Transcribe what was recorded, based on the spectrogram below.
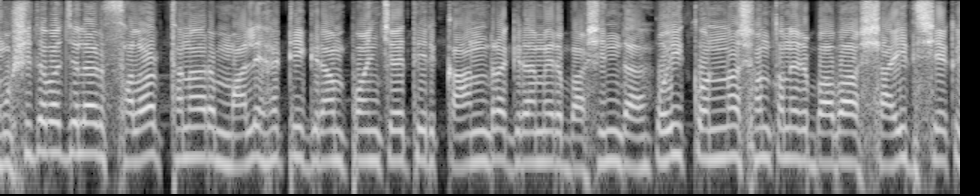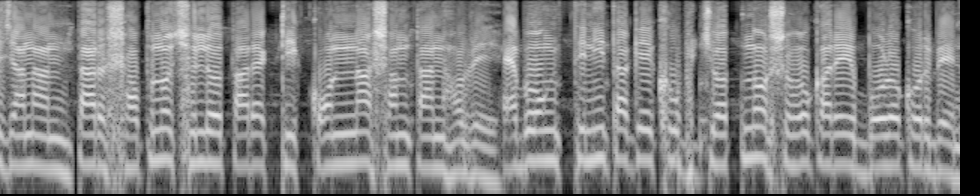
মুর্শিদাবাদ জেলার সালার থানার মালেহাটি গ্রাম পঞ্চায়েতের কানরা গ্রামের বাসিন্দা ওই কন্যা সন্তানের বাবা শাহিদ শেখ জানান, তার স্বপ্ন ছিল তার একটি কন্যা সন্তান হবে এবং তিনি তাকে খুব যত্ন সহকারে বড় করবেন।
